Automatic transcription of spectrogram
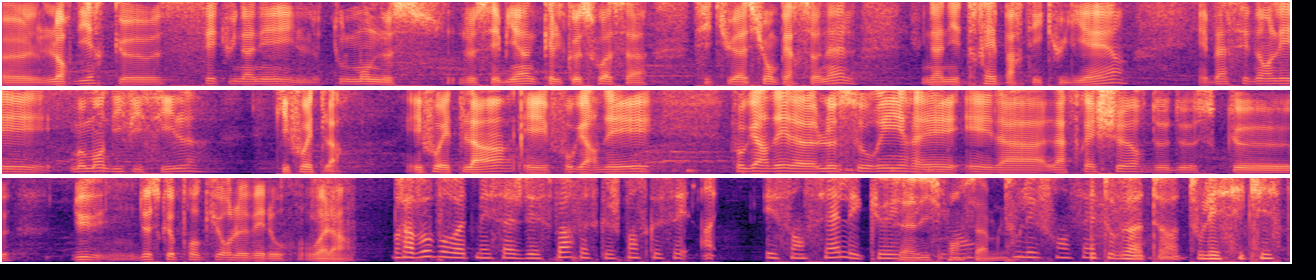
euh, leur dire que c'est une année, tout le monde le, sait bien, quelle que soit sa situation personnelle, une année très particulière. Et ben c'est dans les moments difficiles qu'il faut être là. Il faut être là et il faut garder, faut garder le, sourire et, la, fraîcheur de, de, ce que, du, de ce que procure le vélo. Voilà. Bravo pour votre message d'espoir parce que je pense que c'est essentiel et que indispensable. tous les Français, euh, tous, les cyclistes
